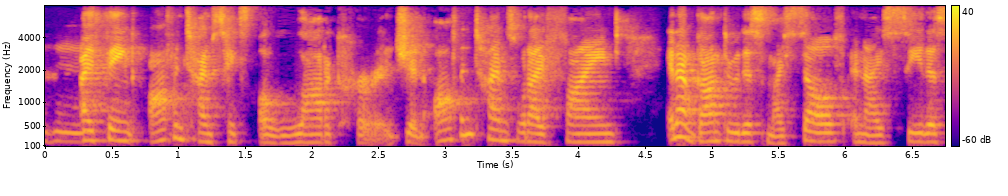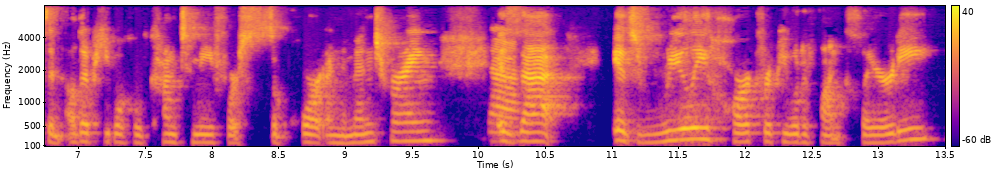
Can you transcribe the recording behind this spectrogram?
mm-hmm. I think oftentimes takes a lot of courage. And oftentimes what I find and I've gone through this myself and I see this in other people who come to me for support and mentoring yeah. is that it's really hard for people to find clarity.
